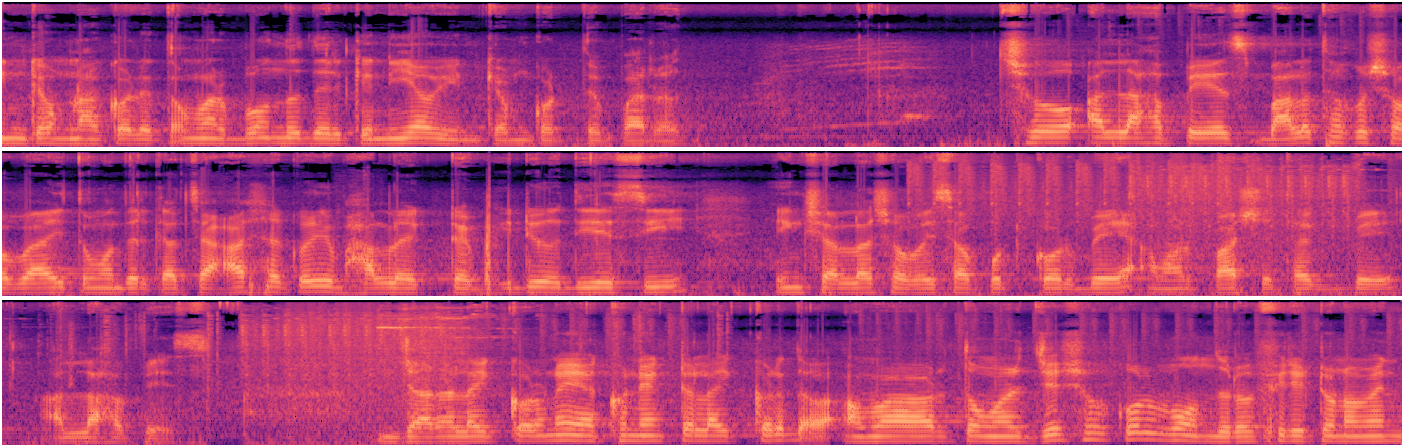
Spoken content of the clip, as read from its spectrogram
ইনকাম না করে তোমার বন্ধুদেরকে নিয়েও ইনকাম করতে পারো। ছো আল্লাহ হাফেজ, ভালো থাকো সবাই। তোমাদের কাছে আশা করি ভালো একটা ভিডিও দিয়েছি। ইনশাল্লাহ সবাই সাপোর্ট করবে, আমার পাশে থাকবে। আল্লাহ হাফেজ। যারা লাইক করো নাই এখন একটা লাইক করে দাও। আমার, তোমার যে সকল বন্ধুরা ফ্রি টুর্নামেন্ট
